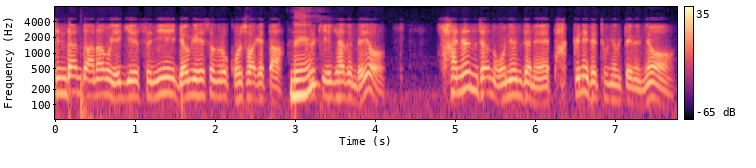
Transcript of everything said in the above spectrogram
진단도 안 하고 얘기했으니 명예훼손으로 고소하겠다 네. 그렇게 얘기하던데요. 4년 전, 5년 전에 박근혜 대통령 때는요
